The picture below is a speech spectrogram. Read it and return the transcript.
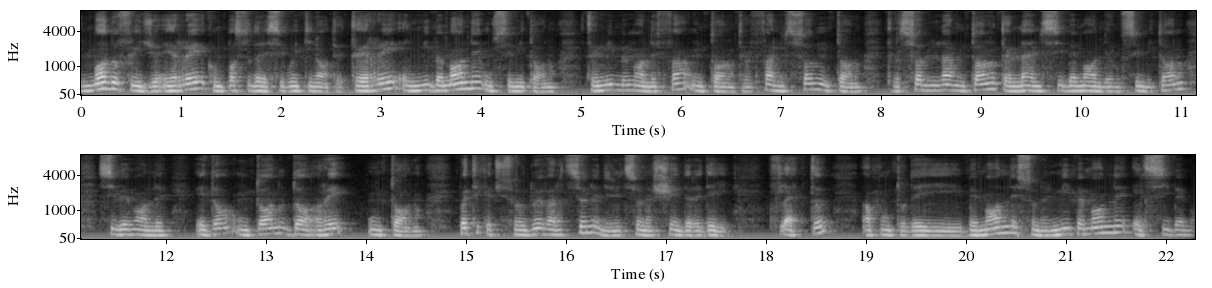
Il modo frigio e il re è composto dalle seguenti note. Tra il re e il mi bemolle un semitono, tra il mi bemolle il fa un tono, tra il fa e il sol un tono, tra il sol e il la un tono, tra il la e il si bemolle un semitono, si bemolle e do un tono, do, re un tono. In pratica ci sono due variazioni in direzione a scendere dei flat, appunto dei bemolle, sono il mi bemolle e il si bemolle.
